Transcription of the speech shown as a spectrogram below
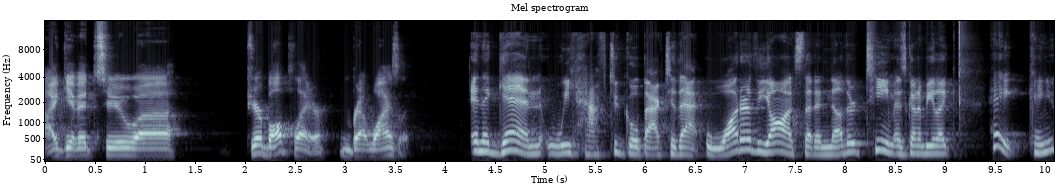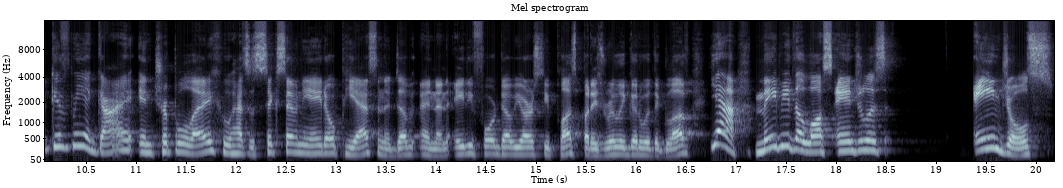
I give it to uh, pure ball player Brett Wisely. And again, we have to go back to that. What are the odds that another team is going to be like? hey, can you give me a guy in AAA who has a 678 OPS and a w- and an 84 WRC plus, but he's really good with the glove? Yeah, maybe the Los Angeles Angels,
